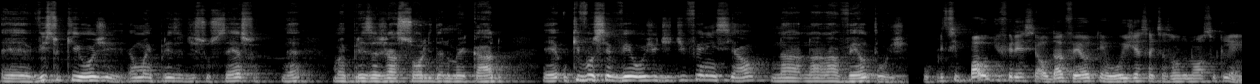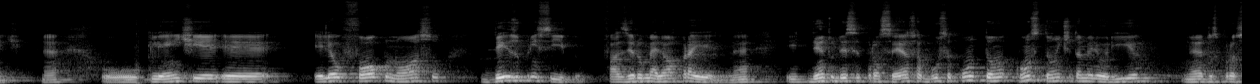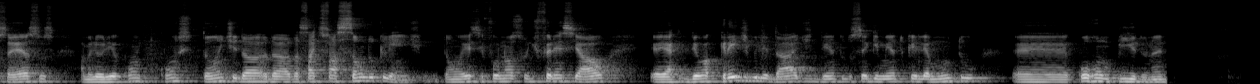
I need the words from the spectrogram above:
É, visto que hoje é uma empresa de sucesso, né? uma empresa já sólida no mercado, é, o que você vê hoje de diferencial na, na, na Velten hoje? O principal diferencial da Velten hoje é a satisfação do nosso cliente. Né? O cliente é, ele é o foco nosso desde o princípio, fazer o melhor para ele. Né? E dentro desse processo, a busca constante da melhoria né, dos processos, a melhoria constante da, da, da, satisfação do cliente. Então, esse foi o nosso diferencial, é, deu a credibilidade dentro do segmento que ele é muito é, corrompido. Né?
